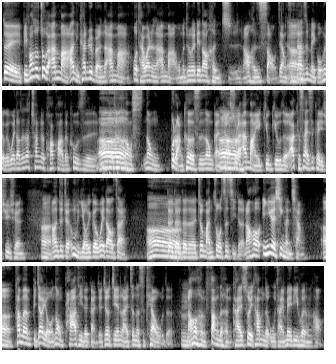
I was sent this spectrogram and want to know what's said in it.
对比方说做个鞍马啊，你看日本人的鞍马或台湾人的鞍马，我们就会练到很直，然后很少这样子，但是美国会有个味道，就是他穿个垮垮的裤子，然后就是那种那种布朗克斯那种感觉，出来鞍马也 Q Q 的啊，可是还是可以续圈，然后你就觉得嗯有一个味道在。哦，对对对对，就蛮做自己的，然后音乐性很强，嗯，他们比较有那种 party 的感觉，就今天来真的是跳舞的，然后很放的很开，所以他们的舞台魅力会很好。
